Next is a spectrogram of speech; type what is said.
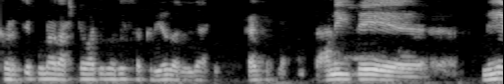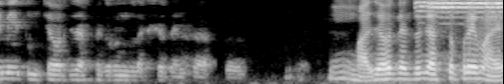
खडसे पुन्हा राष्ट्रवादीमध्ये सक्रिय झालेले आहेत. काय सांगणार आणि ते नेहमी तुमच्यावरती जास्त करून लक्ष त्यांचं असतं. माझ्यावर त्यांचं जास्त प्रेम आहे.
